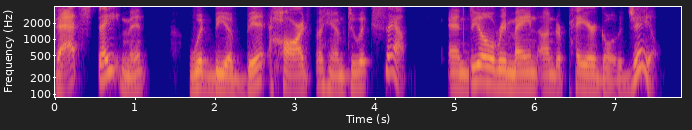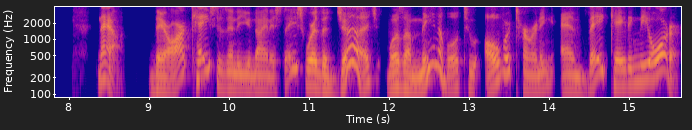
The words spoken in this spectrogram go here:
that statement would be a bit hard for him to accept and still remain under pay or go to jail. Now, there are cases in the United States where the judge was amenable to overturning and vacating the order.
